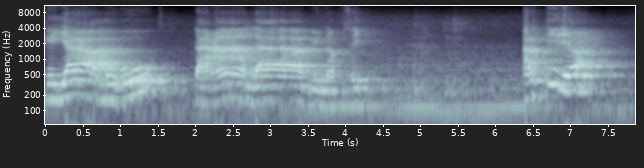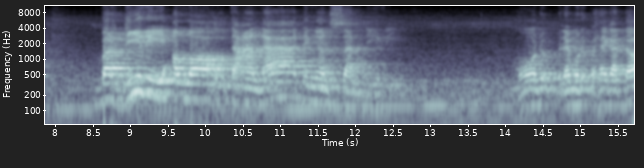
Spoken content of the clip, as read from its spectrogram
kiyamuhu ta'ala binafsih Arti dia berdiri Allah Taala dengan sendiri. Moduk bila moduk pasal kata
